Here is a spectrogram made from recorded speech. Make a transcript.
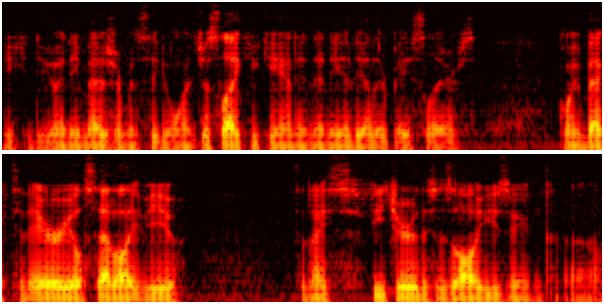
you can do any measurements that you want, just like you can in any of the other base layers. Going back to the aerial satellite view, a nice feature. This is all using uh,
